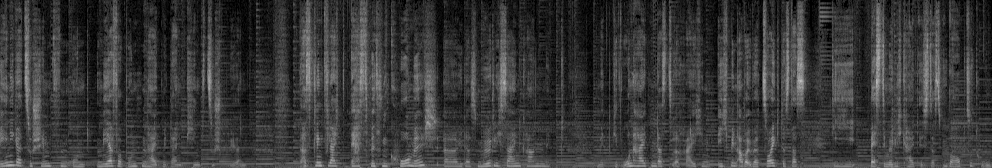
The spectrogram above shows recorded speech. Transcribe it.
weniger zu schimpfen und mehr Verbundenheit mit deinem Kind zu spüren. Das klingt vielleicht erst ein bisschen komisch, äh, wie das möglich sein kann, mit, mit Gewohnheiten das zu erreichen. Ich bin aber überzeugt, dass das die beste Möglichkeit ist, das überhaupt zu tun.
